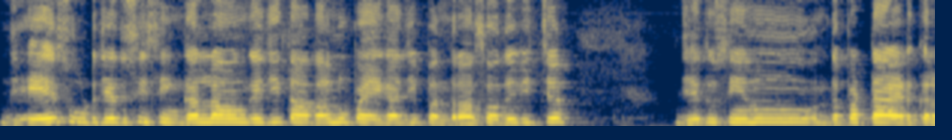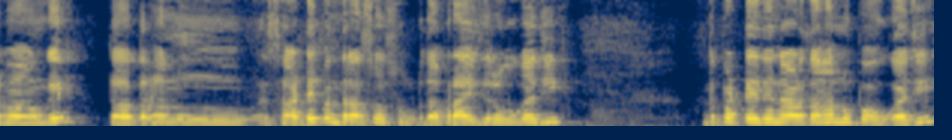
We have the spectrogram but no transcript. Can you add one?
ਜੇ ਇਹ ਸੂਟ ਜੇ ਤੁਸੀਂ ਸਿੰਗਲ ਲਾਓਗੇ ਜੀ, ਤਾਂ ਤੁਹਾਨੂੰ ਪਏਗਾ ਜੀ 1500 ਦੇ ਵਿੱਚ। ਜੇ ਤੁਸੀਂ ਇਹਨੂੰ ਦੁਪੱਟਾ ਐਡ ਕਰਵਾਓਗੇ, ਤਾਂ ਤੁਹਾਨੂੰ 1550 ਸੂਟ ਦਾ ਪ੍ਰਾਈਸ ਰਹੂਗਾ ਜੀ। ਦੁਪੱਟੇ ਦੇ ਨਾਲ ਤੁਹਾਨੂੰ ਪਊਗਾ ਜੀ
